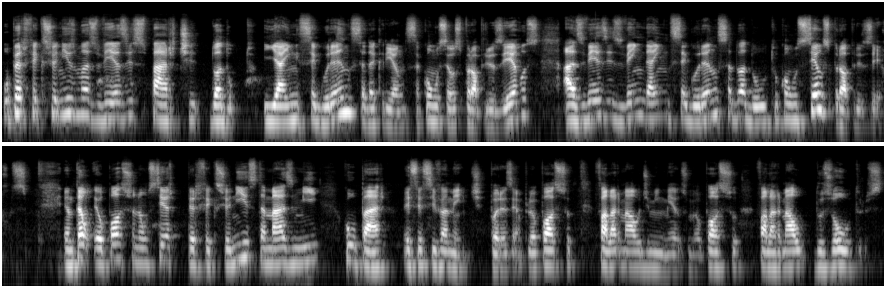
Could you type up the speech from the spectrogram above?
o perfeccionismo às vezes parte do adulto e a insegurança da criança com os seus próprios erros às vezes vem da insegurança do adulto com os seus próprios erros. Então, eu posso não ser perfeccionista, mas me culpar excessivamente. Por exemplo, eu posso falar mal de mim mesmo, eu posso falar mal dos outros.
